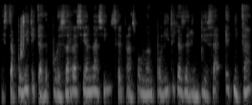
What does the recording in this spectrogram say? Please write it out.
Esta política de pureza racial nazi se transformó en políticas de limpieza étnica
